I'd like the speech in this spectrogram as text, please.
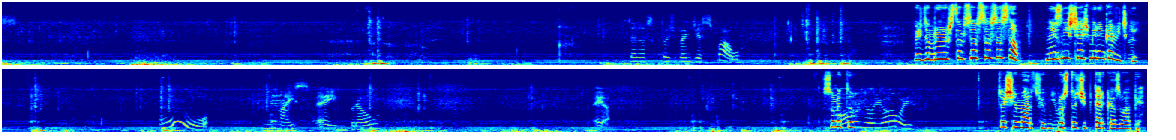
Zaraz ktoś będzie spał. Weź dobra, już stop, stop, stop, stop, stop. No i zniszczyłeś mi rękawiczki. Ej, a- W sumie to, oj, oj, oj. to się martwię, po prostu ci pterka złapie.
